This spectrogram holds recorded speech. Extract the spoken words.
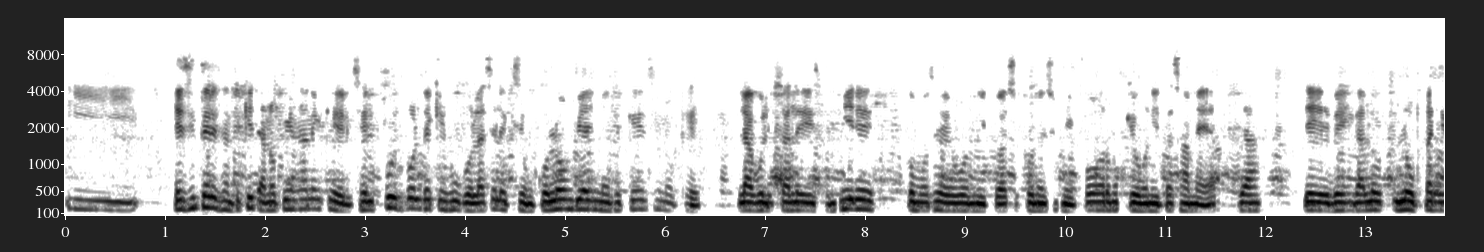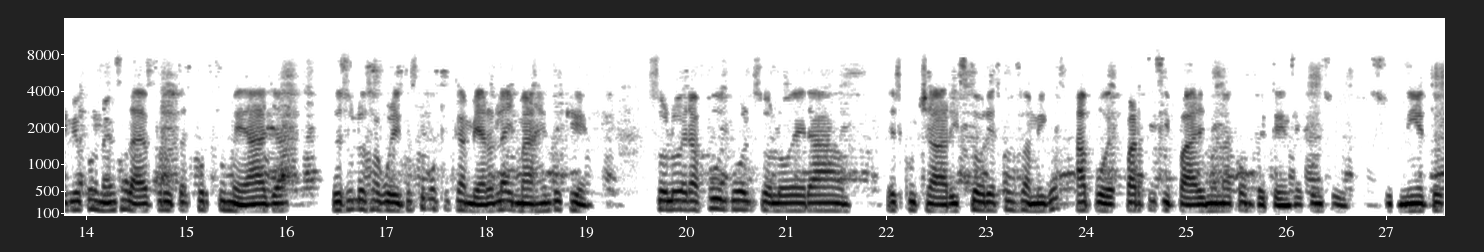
Y es interesante que ya no piensan en que es el fútbol de que jugó la selección Colombia y no sé qué, sino que la abuelita le dice, mire cómo se ve bonito así con ese uniforme, qué bonita esa medalla, eh, venga, lo, lo, premio con una ensalada de frutas por tu medalla. Entonces los abuelitos como que cambiaron la imagen de que solo era fútbol, solo era escuchar historias con sus amigos, a poder participar en una competencia con sus, sus nietos.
